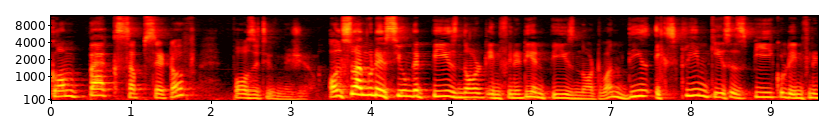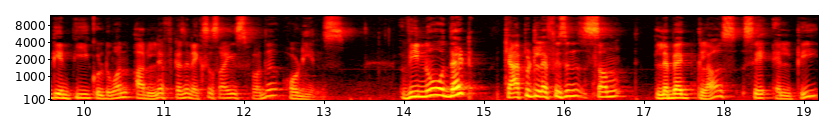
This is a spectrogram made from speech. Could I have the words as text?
compact subset of positive measure. Also, I am going to assume that P is not infinity and P is not 1. These extreme cases P equal to infinity and P equal to 1 are left as an exercise for the audience. We know that capital F is in some Lebesgue class, say LP.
